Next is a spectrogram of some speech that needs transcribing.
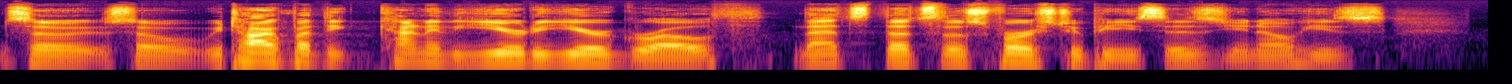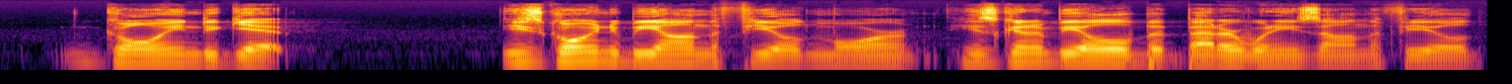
so so we talk about the kind of the year to year growth. That's that's those first two pieces. You know, he's going to get he's going to be on the field more. He's going to be a little bit better when he's on the field.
